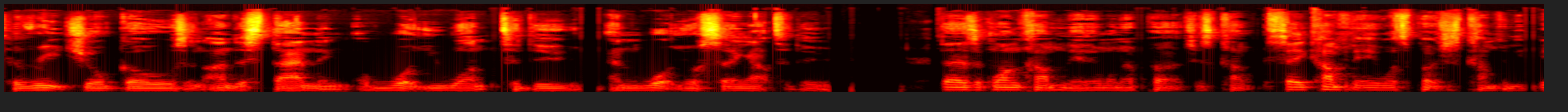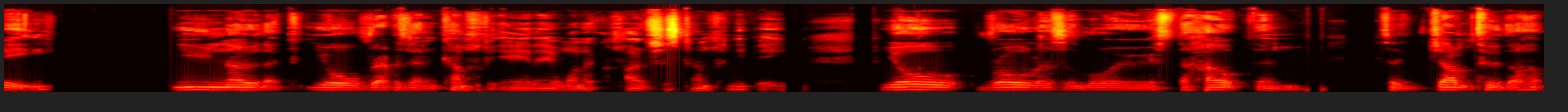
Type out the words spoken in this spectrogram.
to reach your goals and understanding of what you want to do and what you're setting out to do? There's one company they want to purchase, say company A wants to purchase company B. You know that you're representing company A and they want to purchase company B. Your role as a lawyer is to help them to jump through the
